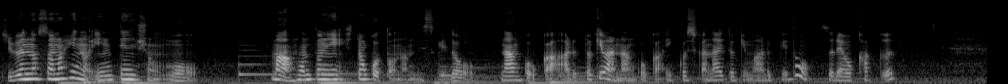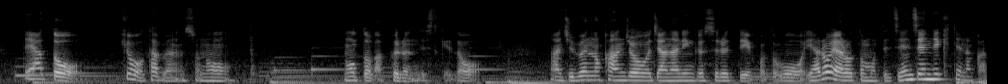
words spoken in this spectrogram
自分のその日のインテンションをまあ本当に一言なんですけど何個かある時は何個か1個しかない時もあるけどそれを書く。であと今日多分そのノートが来るんですけど、まあ、自分の感情をジャーナリングするっていうことをやろうやろうと思って全然できてなかっ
